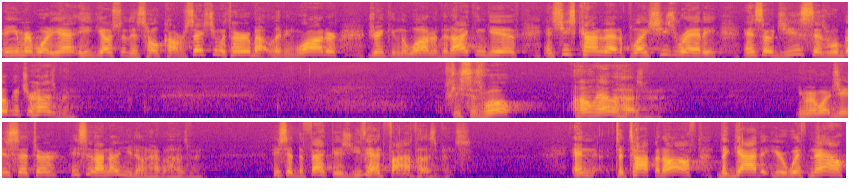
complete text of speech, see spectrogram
And you remember what he had? He goes through this whole conversation with her about living water, drinking the water that I can give. And she's kind of at a place, she's ready. And so Jesus says, Well, go get your husband. She says, Well, I don't have a husband. You remember what Jesus said to her? He said, I know you don't have a husband. He said, The fact is, you've had five husbands. And to top it off, the guy that you're with now,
